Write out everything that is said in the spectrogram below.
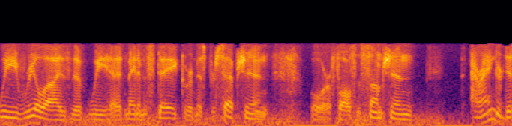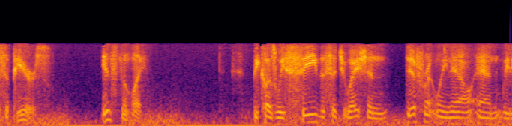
we realize that we had made a mistake or a misperception or a false assumption our anger disappears instantly because we see the situation differently now and we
